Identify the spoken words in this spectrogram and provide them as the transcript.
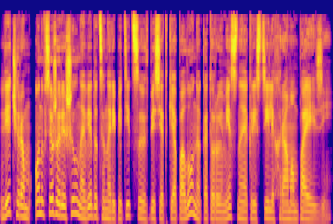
Вечером он все же решил наведаться на репетицию в беседке Аполлона, которую местные окрестили храмом поэзии.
